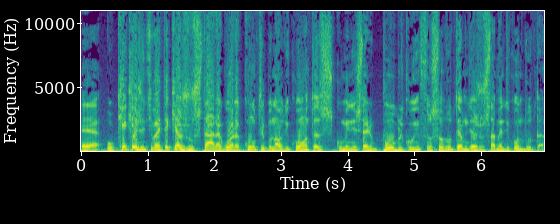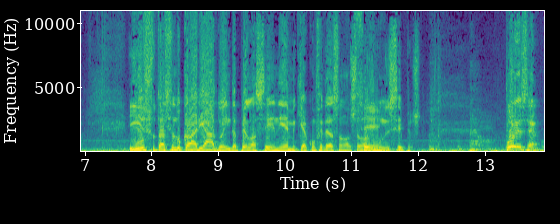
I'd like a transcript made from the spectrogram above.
é, o que, que a gente vai ter que ajustar agora com o Tribunal de Contas, com o Ministério Público, em função do termo de ajustamento de conduta? E isso está sendo clareado ainda pela CNM, que é a Confederação Nacional Sim. dos Municípios. Por exemplo,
